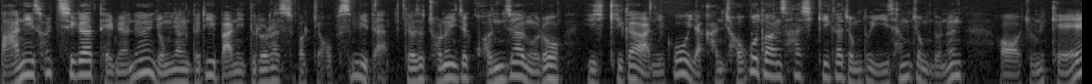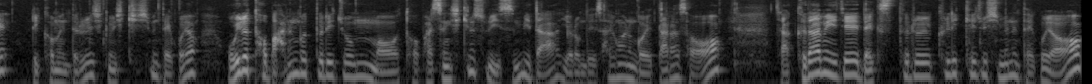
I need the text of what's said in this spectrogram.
많이 설치가 되면은 용량들이 많이 늘어날 수밖에 없습니다. 그래서 저는 이제 권장으로 20기가 아니고 약 한 적어도 한 40기가 정도 이상 정도는 어, 좀 이렇게 recommend를 지금 시키시면 되고요. 오히려 더 많은 것들이 좀뭐더 발생시킬 수 있습니다. 여러분들이 사용하는 거에 따라서. 자그 다음에 이제 next를 클릭해 주시면 되고요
